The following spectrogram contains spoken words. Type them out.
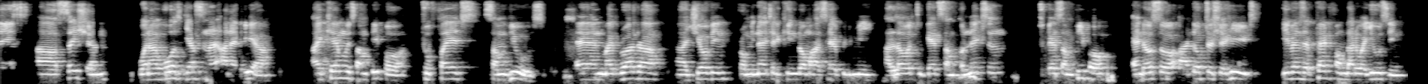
this uh, session when I was just an, idea. I came with some people to fetch some views, and my brother uh, Jovin from United Kingdom has helped me a lot to get some connection, to get some people, and also uh, Dr. Shahid. Even the platform that we're using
